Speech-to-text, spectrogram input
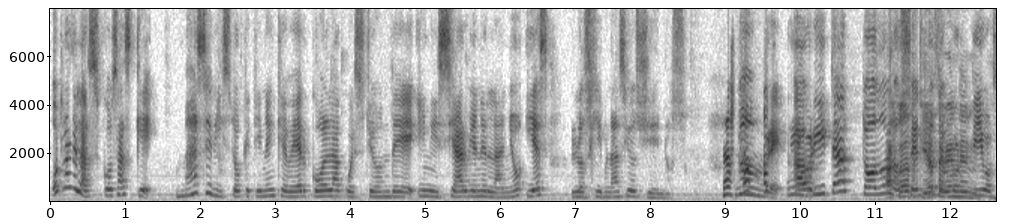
Otra de las cosas que más he visto que tienen que ver con la cuestión de iniciar bien el año y es los gimnasios llenos. No, hombre, ahorita todos los ya centros venden, deportivos.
